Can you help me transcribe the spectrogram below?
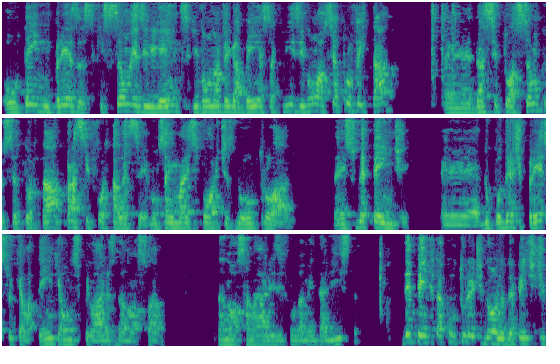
ou tem empresas que são resilientes, que vão navegar bem essa crise e vão se aproveitar é, da situação que o setor está para se fortalecer, vão sair mais fortes do outro lado. Né? Isso depende é, do poder de preço que ela tem, que é um dos pilares da nossa, da nossa análise fundamentalista. Depende da cultura de dono, depende de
